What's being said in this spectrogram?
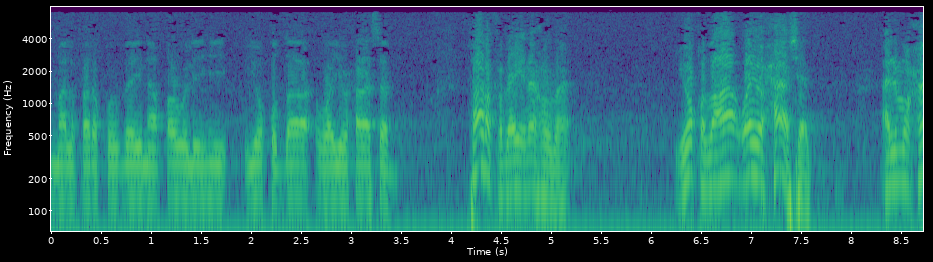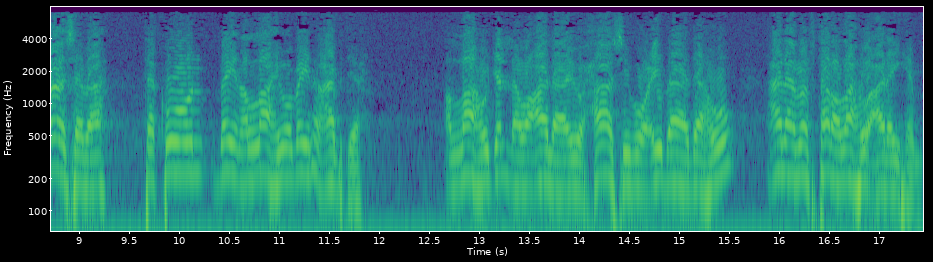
ما الفرق بين قوله يقضى ويحاسب؟ فرق بينهما. يقضى ويحاسب. المحاسبة تكون بين الله وبين عبده. الله جل وعلا يحاسب عباده على ما افترضه عليهم.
